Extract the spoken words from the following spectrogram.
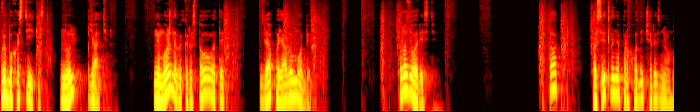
Вибухостійкість 0,5. Не можна використовувати для появи мобів. Прозорість. Так, освітлення проходить через нього.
